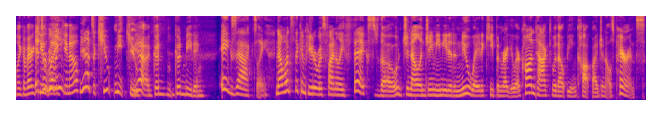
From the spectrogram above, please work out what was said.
Like a very cute, a really, like, you know? Yeah, it's a cute meet cute. Yeah, good good meeting. Exactly. Now, once the computer was finally fixed, though, Jenelle and Jamie needed a new way to keep in regular contact without being caught by Jenelle's parents.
